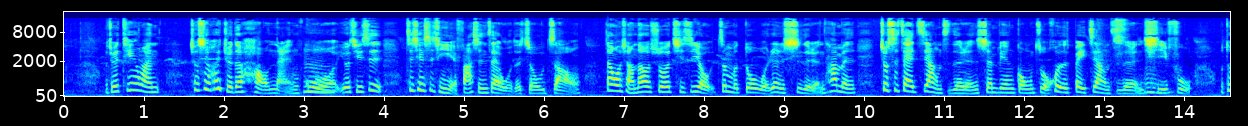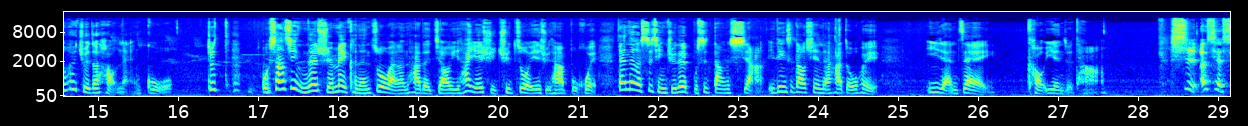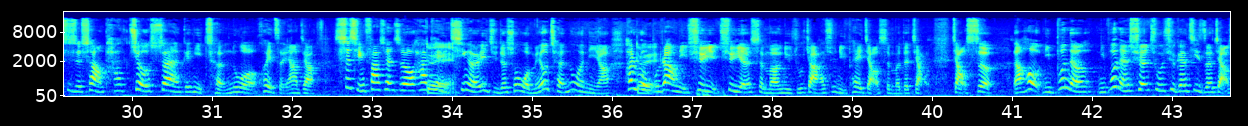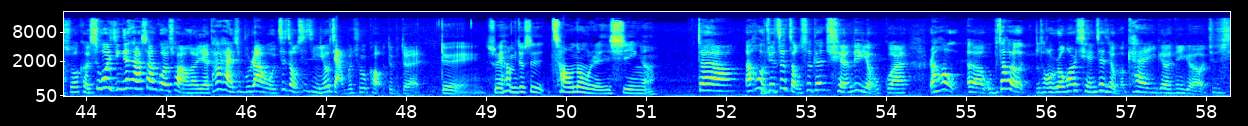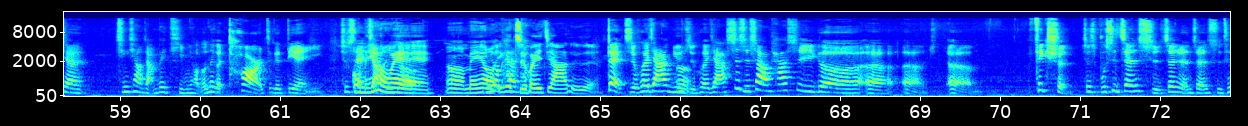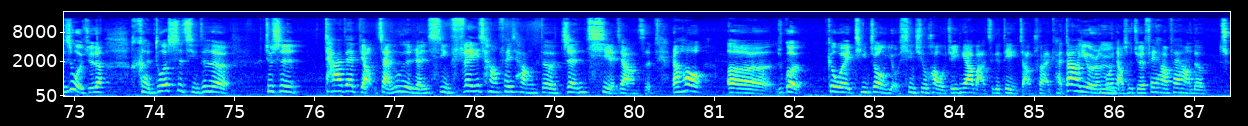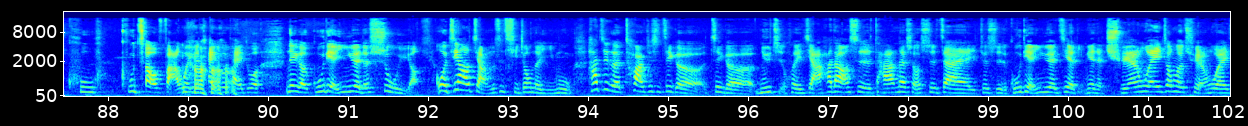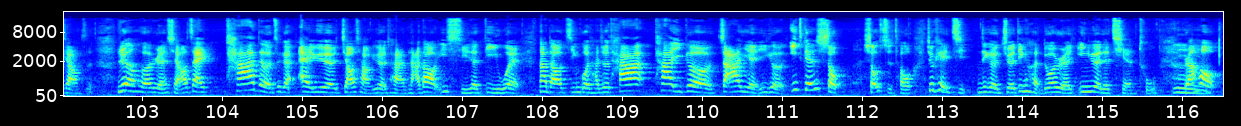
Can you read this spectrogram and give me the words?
我觉得听完就是会觉得好难过。尤其是这些事情也发生在我的周遭，但我想到说，其实有这么多我认识的人，他们就是在这样子的人身边工作，或者被这样子的人欺负，我都会觉得好难过。就我相信你那学妹可能做完了她的交易，她也许去做，也许她不会，但那个事情绝对不是当下，一定是到现在她都会依然在考验着她。是，而且事实上，他就算给你承诺会怎样，这样事情发生之后，他可以轻而易举的说我没有承诺你啊。他如果不让你去去演什么女主角还是女配角什么的角角色，然后你不能你不能宣出去跟记者讲说，可是我已经跟他上过床了耶，他还是不让我这种事情，你又讲不出口，对不对？对，所以他们就是操弄人心啊。对啊，然后我觉得这总是跟权力有关。然后呃，我不知道有荣荣儿前一阵子有没有看一个那个，就是现在金像奖被提名好多那个《Tar》这个电影，就是在讲一个嗯，没有一个指挥家，是不是？对，指挥家女指挥家。事实上，她是一个呃呃呃 fiction，就是不是真实真人真事。可是我觉得很多事情真的就是他在表展露的人性非常非常的真切这样子。然后。呃，如果各位听众有兴趣的话，我觉得应该要把这个电影找出来看。当然，也有人跟我讲说，觉得非常非常的 枯枯燥乏味，因 为太多太多那个古典音乐的术语啊。我今天要讲的是其中的一幕。她这个 Tar 就是这个这个女指挥家，她当然是她那时候是在就是古典音乐界里面的权威中的权威这样子。任何人想要在她的这个爱乐交响乐团拿到一席的地位，那都要经过她，就是她她一个眨眼，一个一根手。手指头就可以决那个决定很多人音乐的前途。然后，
